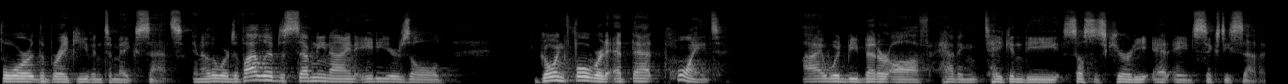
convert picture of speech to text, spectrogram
for the break even to make sense. In other words, if I live to 79, 80 years old, going forward at that point, I would be better off having taken the Social Security at age 67.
